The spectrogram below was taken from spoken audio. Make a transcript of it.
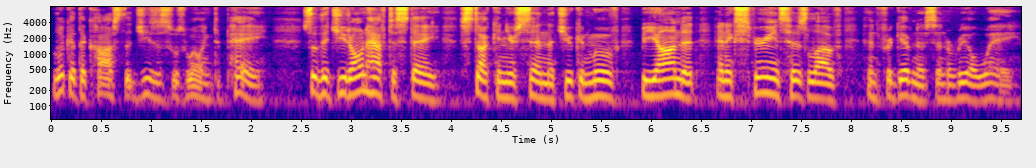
Look at the cost that Jesus was willing to pay so that you don't have to stay stuck in your sin, that you can move beyond it and experience His love and forgiveness in a real way.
